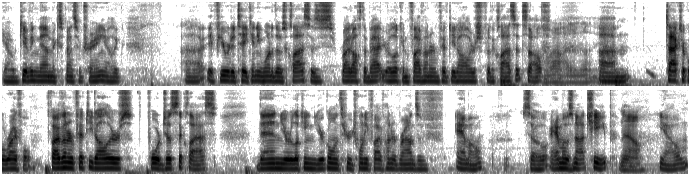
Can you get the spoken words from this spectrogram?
you know giving them expensive training you know, like uh, if you were to take any one of those classes right off the bat you're looking $550 for the class itself Wow. I didn't know. that. um, tactical rifle $550 for just the class then you're looking you're going through 2500 rounds of ammo so ammo's not cheap no. you know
